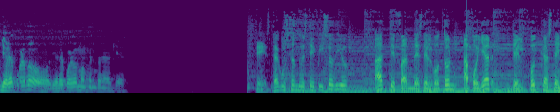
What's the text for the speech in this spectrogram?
Yo recuerdo, yo recuerdo el momento en el que... ¿Te está gustando este episodio? Hazte fan desde el botón Apoyar del podcast de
